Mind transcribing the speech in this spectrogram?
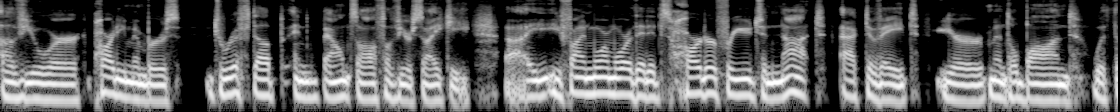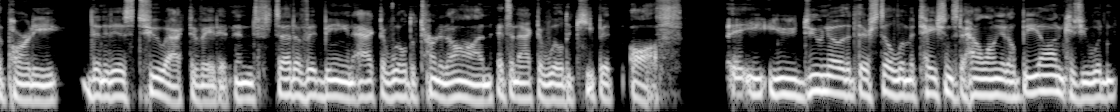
of your party members drift up and bounce off of your psyche. Uh, you find more and more that it's harder for you to not activate your mental bond with the party than it is to activate it. Instead of it being an act of will to turn it on, it's an act of will to keep it off you do know that there's still limitations to how long it'll be on because you wouldn't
